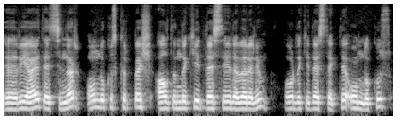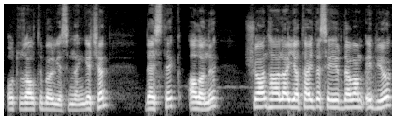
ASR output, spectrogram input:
e, riayet etsinler. 19.45 altındaki desteği de verelim. Oradaki destekte 19.36 bölgesinden geçen destek alanı. Şu an hala yatayda seyir devam ediyor.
